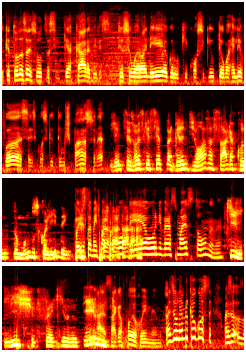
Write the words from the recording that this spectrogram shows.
Do que todas as outras, assim, ter a cara dele, assim, ter ser um herói negro que conseguiu ter uma relevância, conseguiu ter um espaço, né? Gente, vocês vão esquecer da grandiosa saga quando mundos colidem? Foi justamente pra promover o universo Milestone, né? Que lixo que foi aquilo, meu Deus. Ah, a saga foi ruim mesmo. Mas eu lembro que eu gostei. Mas eu,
